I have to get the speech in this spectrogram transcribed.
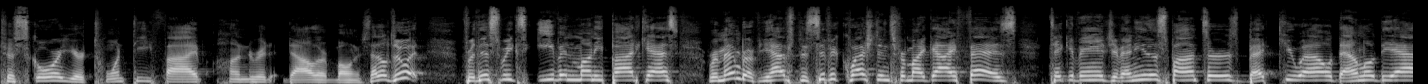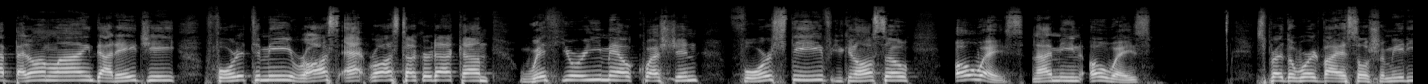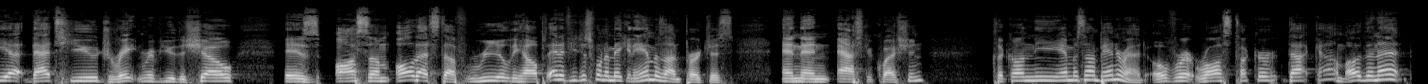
to score your $2,500 bonus. That'll do it for this week's Even Money podcast. Remember, if you have specific questions for my guy Fez, take advantage of any of the sponsors, BetQL, download the app, betonline.ag, forward it to me, ross at rosstucker.com with your email question for Steve. You can also always, and I mean always, spread the word via social media. That's huge. Rate and review the show is awesome. All that stuff really helps. And if you just want to make an Amazon purchase and then ask a question, click on the Amazon banner ad over at rosstucker.com. Other than that,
